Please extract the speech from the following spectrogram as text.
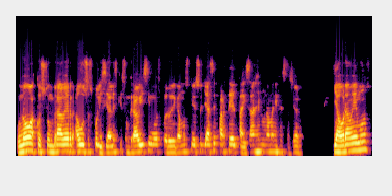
Uno acostumbra a ver abusos policiales que son gravísimos, pero digamos que eso ya hace parte del paisaje en una manifestación. Y ahora vemos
